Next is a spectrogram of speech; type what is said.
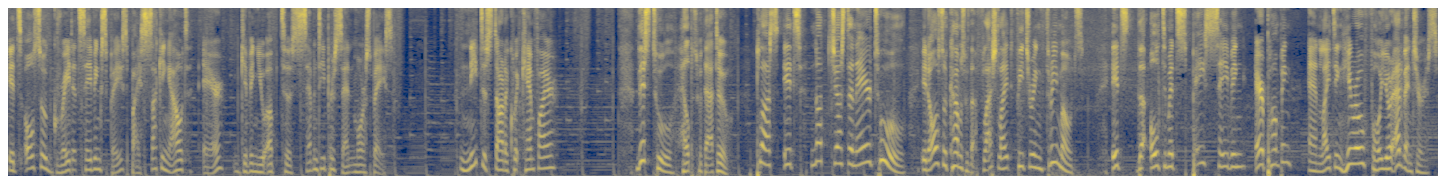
it's also great at saving space by sucking out air, giving you up to 70% more space. Need to start a quick campfire? This tool helps with that too. Plus, it's not just an air tool, it also comes with a flashlight featuring three modes. It's the ultimate space saving, air pumping, and lighting hero for your adventures.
